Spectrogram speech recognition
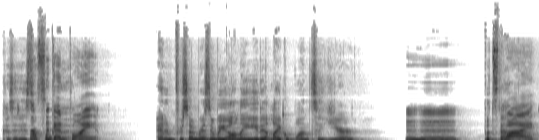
Because it is. That's a good point. And for some reason, we only eat it like once a year. Mm-hmm. What's that? Why?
